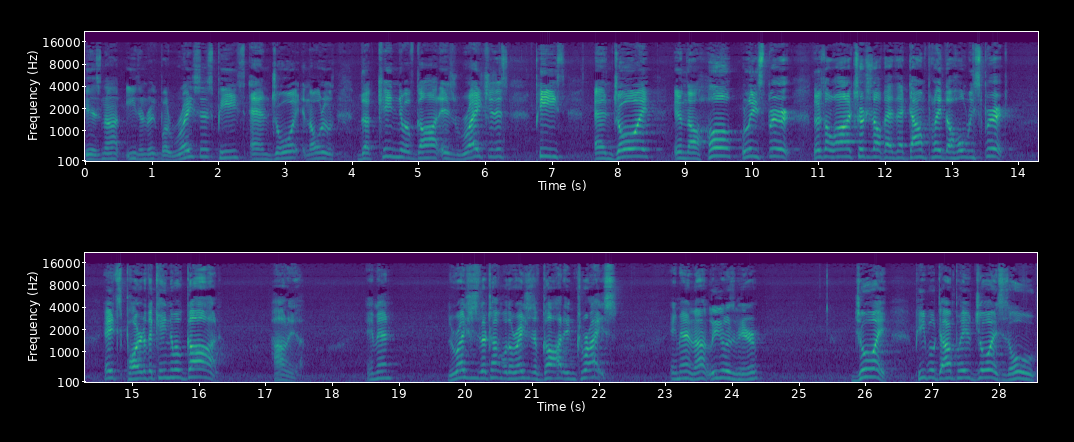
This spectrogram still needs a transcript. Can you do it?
is not eat and drink, but righteousness, peace, and joy in the Holy Ghost. The kingdom of God is righteousness, peace, and joy in the Holy Spirit. There's a lot of churches out there that downplay the Holy Spirit. It's part of the kingdom of God. Hallelujah. Amen. The righteousness, they're talking about the righteousness of God in Christ. Amen. Not legalism here. Joy. People downplay joy. It says, oh,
